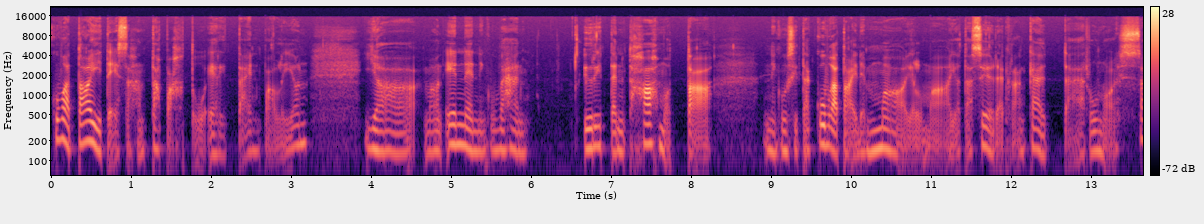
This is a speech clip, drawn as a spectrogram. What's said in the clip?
Kuvataiteessahan tapahtuu erittäin paljon. Ja mä oon ennen niin kuin vähän yrittänyt hahmottaa niin kuin sitä kuvataidemaailmaa, jota Södergran käyttää runoissa.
